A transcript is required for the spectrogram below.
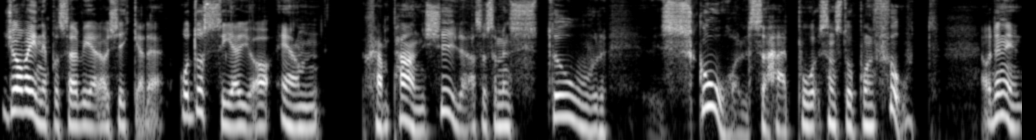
jag var inne på Servera och kikade och då ser jag en champagnekylare, alltså som en stor skål så här på, som står på en fot. Och den är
